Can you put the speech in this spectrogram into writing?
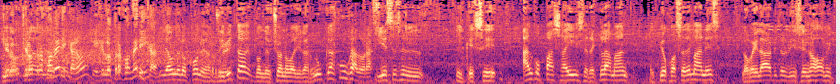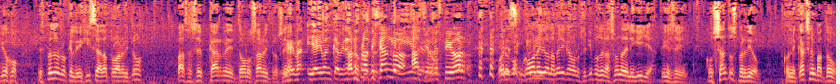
Que lo, que lo mira trajo dónde América, ¿no? Que lo trajo América. Mira dónde lo pone, arribita, donde Ochoa no va a llegar nunca. Jugadorazo. Y ese es el, el que se algo pasa ahí, se reclaman, el piojo hace demanes, lo ve el árbitro y le dice, no, mi piojo, después de lo que le dijiste al otro árbitro, vas a ser carne de todos los árbitros. ¿eh?". Y ahí, va- y ahí van caminando. Van platicando hacia el vestidor. Bueno, ¿cómo, cómo le ha ido a la América con los equipos de la zona de liguilla? Fíjense bien. Con Santos perdió, con Necaxa empató,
